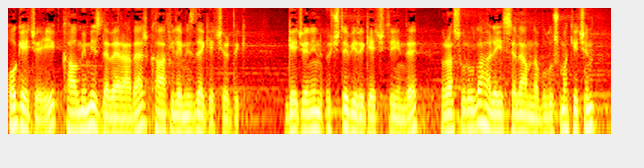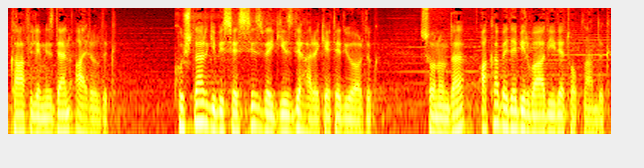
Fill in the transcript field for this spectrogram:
O geceyi kavmimizle beraber kafilemizde geçirdik. Gecenin üçte biri geçtiğinde Resulullah Aleyhisselam'la buluşmak için kafilemizden ayrıldık. Kuşlar gibi sessiz ve gizli hareket ediyorduk. Sonunda Akabe'de bir vadide toplandık.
